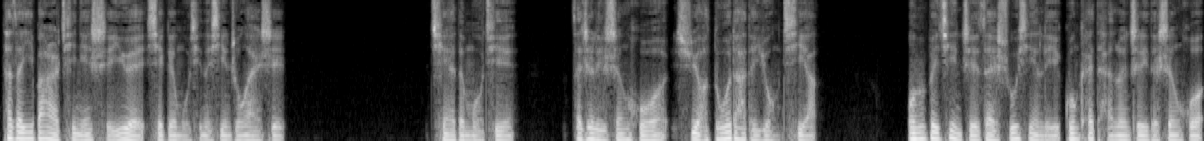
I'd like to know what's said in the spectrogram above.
他在1827年十月写给母亲的信中暗示。亲爱的母亲，在这里生活需要多大的勇气啊！我们被禁止在书信里公开谈论这里的生活，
